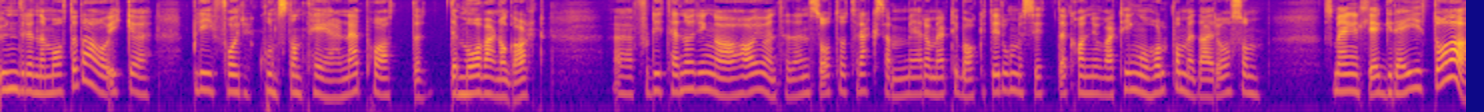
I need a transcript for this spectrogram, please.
undrende måte, da, og ikke bli for konstaterende på at det, må være noe galt. Eh, fordi tenåringer har jo en tendens til å trekke seg mer og mer tilbake til rommet sitt. Det kan jo være ting hun holder på med der òg som, som egentlig er greit òg, da.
